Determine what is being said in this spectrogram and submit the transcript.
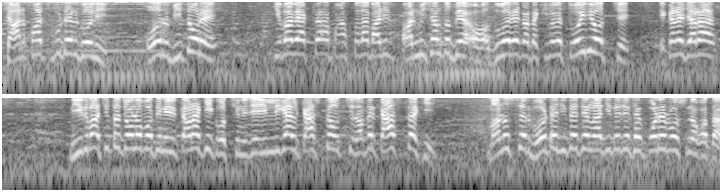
চার পাঁচ ফুটের গলি। ওর ভিতরে কীভাবে একটা পাঁচতলা বাড়ির পারমিশন তো দুয়ারের কথা, কীভাবে তৈরি হচ্ছে? এখানে যারা নির্বাচিত জনপ্রতিনিধি, তারা কি করছেন যে ইলিগাল কাজটা হচ্ছে, তাদের কাজটা কি? মানুষের ভোটে জিতেছে, না জিতেছে, সে পরের প্রশ্ন কথা।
